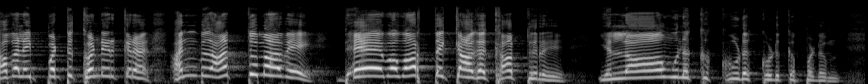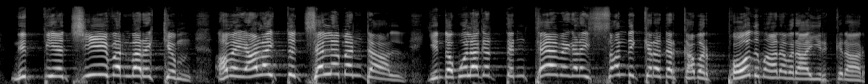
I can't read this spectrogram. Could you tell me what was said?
கவலைப்பட்டு கொண்டிருக்கிற அன்பு ஆத்துமாவே தேவ வார்த்தைக்காக காத்திரு. எல்லாம் உனக்கு கூட கொடுக்கப்படும். நித்திய ஜீவன் வரைக்கும் அவை அழைத்து செல்லும் என்றால் இந்த உலகத்தின் தேவைகளை சந்திக்கிறதற்கு அவர் போதுமானவராயிருக்கிறார்.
